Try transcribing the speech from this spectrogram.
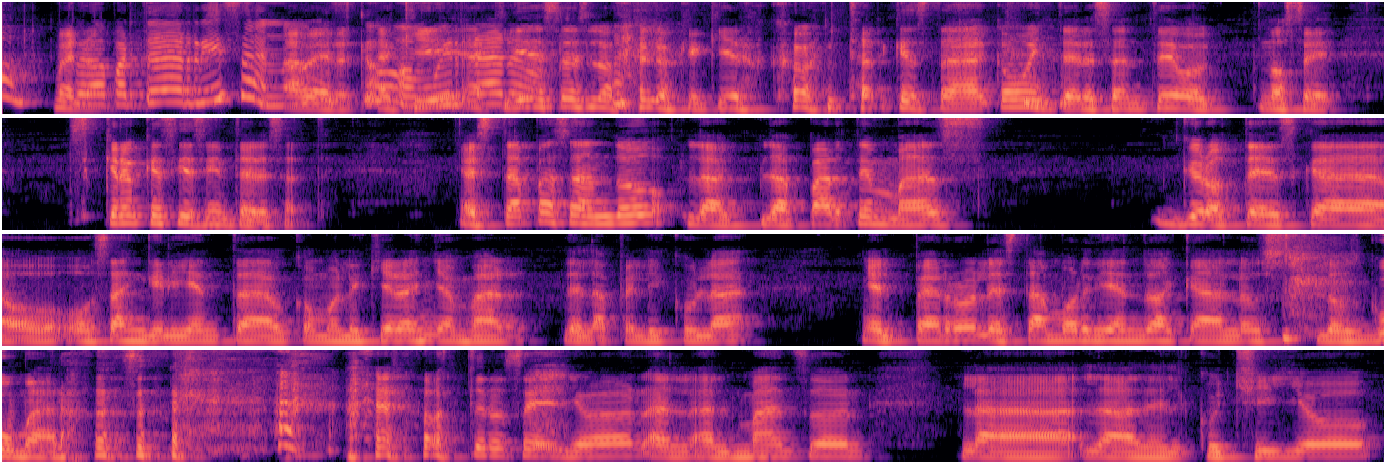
bueno, pero aparte da risa, ¿no? A ver, es como aquí, muy raro. aquí eso es lo, lo que quiero comentar, que está como interesante, o no sé, creo que sí es interesante. Está pasando la, la parte más grotesca o, o sangrienta, o como le quieran llamar, de la película. El perro le está mordiendo acá los, los gumaros al otro señor, al, al Manson, la, la del cuchillo,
